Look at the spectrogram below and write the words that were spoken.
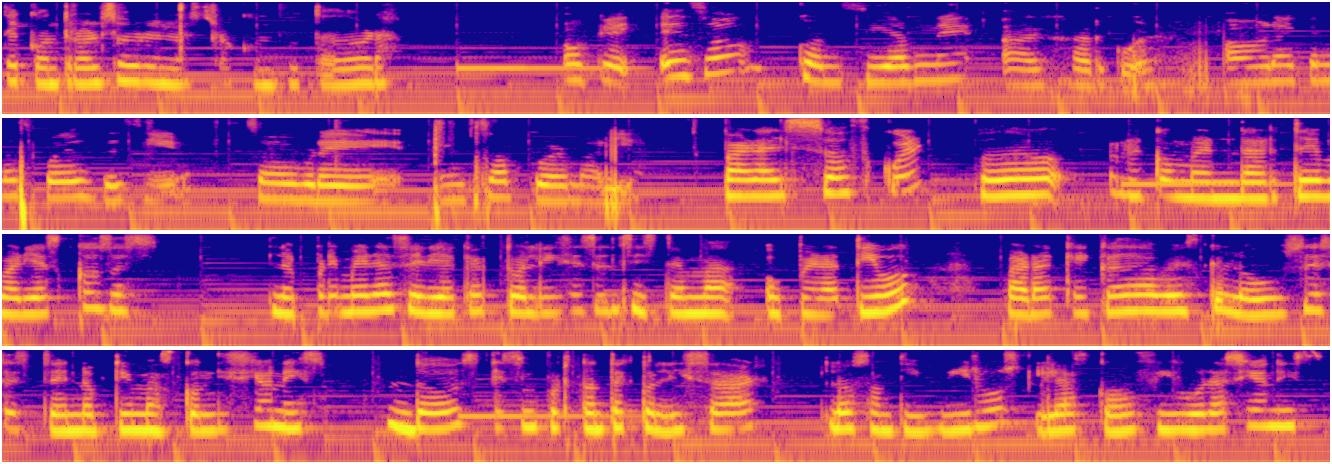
de control sobre nuestra computadora. Ok, eso concierne al hardware. Ahora, ¿qué nos puedes decir sobre el software, María? Para el software puedo recomendarte varias cosas. La primera sería que actualices el sistema operativo para que cada vez que lo uses esté en óptimas condiciones. Dos, es importante actualizar los antivirus y las configuraciones.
